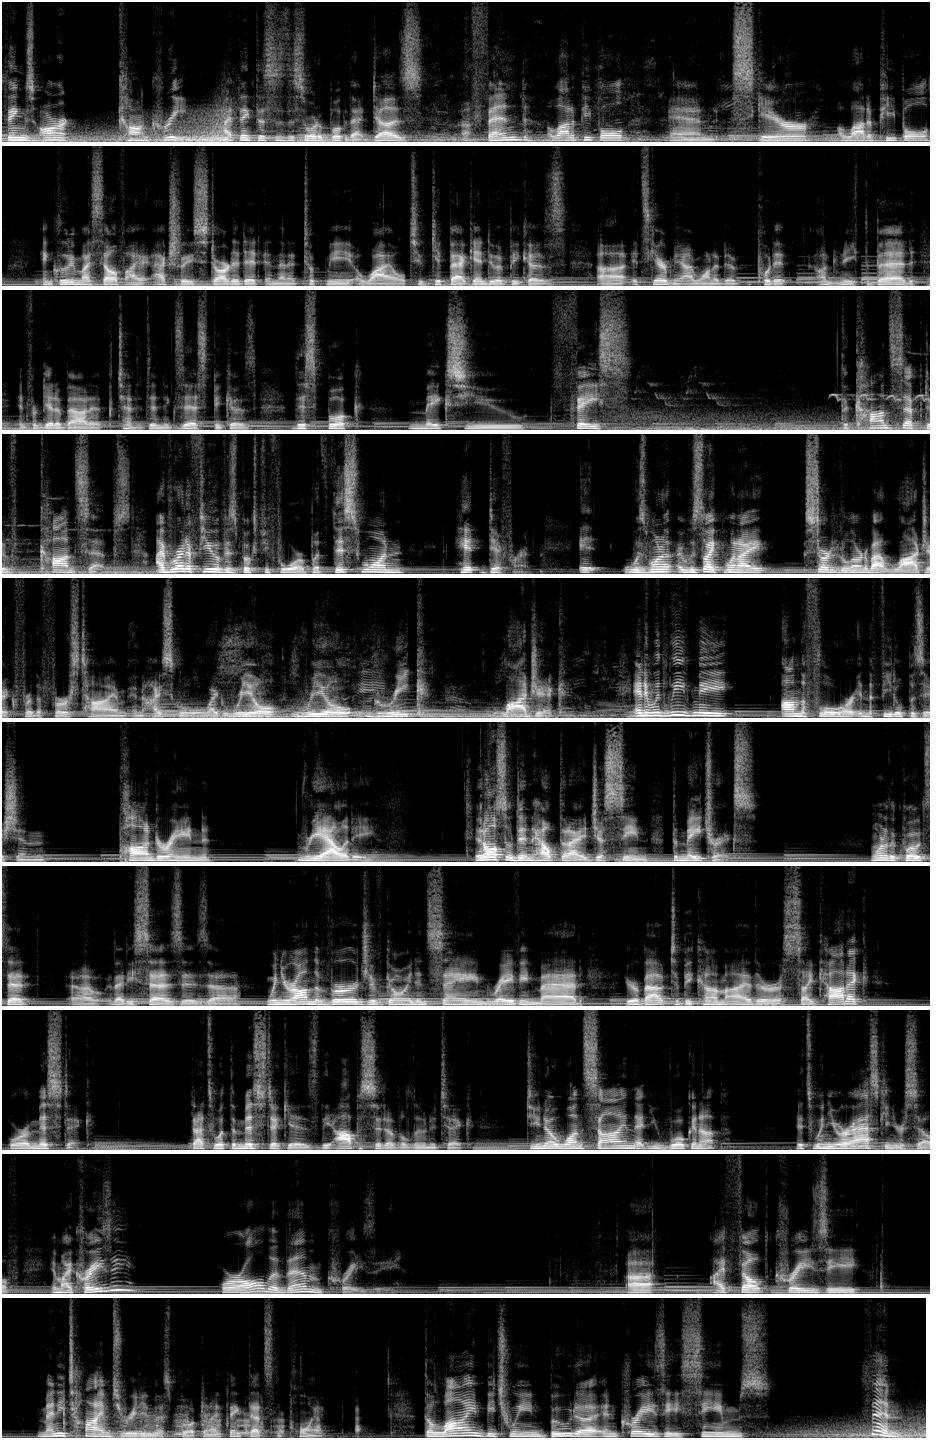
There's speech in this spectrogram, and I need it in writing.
things aren't concrete. I think this is the sort of book that does offend a lot of people and scare a lot of people, including myself. I actually started it and then it took me a while to get back into it because uh, it scared me. I wanted to put it underneath the bed and forget about it, pretend it didn't exist because this book makes you face the concept of concepts. I've read a few of his books before, but this one hit different. It was one of, it was like when I started to learn about logic for the first time in high school, like real real Greek logic. And it would leave me on the floor in the fetal position pondering reality. It also didn't help that I had just seen The Matrix. One of the quotes that uh, that he says is, uh, "When you're on the verge of going insane, raving mad, you're about to become either psychotic or a mystic. That's what the mystic is, the opposite of a lunatic. Do you know one sign that you've woken up? It's when you are asking yourself, Am I crazy? Or are all of them crazy? Uh, I felt crazy many times reading this book, and I think that's the point. The line between Buddha and crazy seems thin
